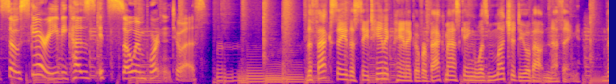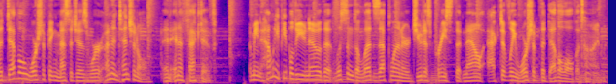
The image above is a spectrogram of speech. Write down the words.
so scary because it's so important to us. The facts say the satanic panic over backmasking was much ado about nothing. The devil worshipping messages were unintentional and ineffective. I mean, how many people do you know that listen to Led Zeppelin or Judas Priest that now actively worship the devil all the time?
